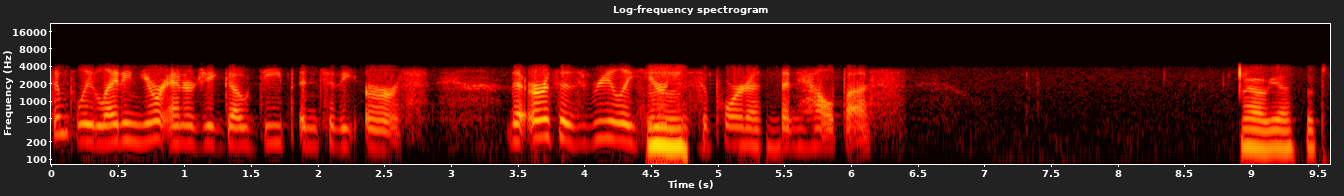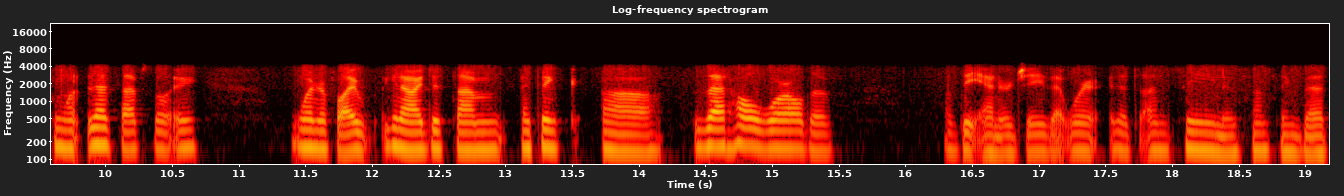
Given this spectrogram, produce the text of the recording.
simply letting your energy go deep into the earth. The earth is really here Mhm. to support us and help us. Oh yes, that's one, that's absolutely wonderful. I you know I just um I think uh that whole world of of the energy that we're that's unseen is something that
